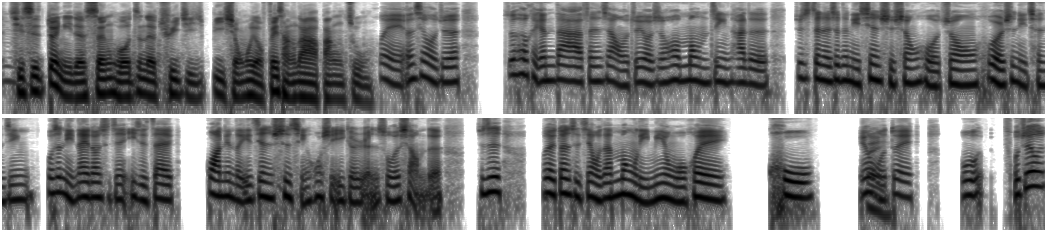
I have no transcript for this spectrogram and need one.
嗯其实对你的生活真的趋吉避凶，会有非常大的帮助。会，而且我觉得最后可以跟大家分享，我觉得有时候梦境它的就是真的是跟你现实生活中，或者是你曾经，或是你那一段时间一直在挂念的一件事情，或是一个人所想的，就是我有一段时间我在梦里面我会哭，因为我对我我觉得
